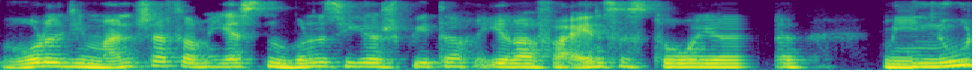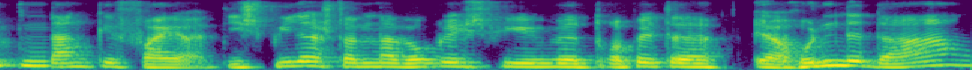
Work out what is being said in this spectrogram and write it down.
wurde die Mannschaft am ersten Bundesligaspieltag ihrer Vereinshistorie minutenlang gefeiert. Die Spieler standen da wirklich wie bedröppelte ja, Hunde da,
